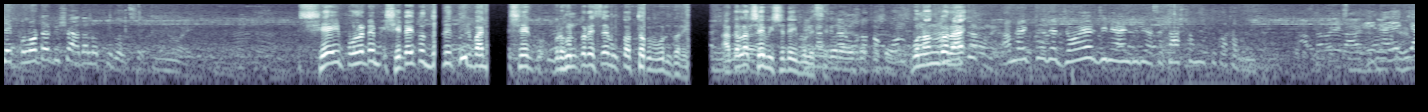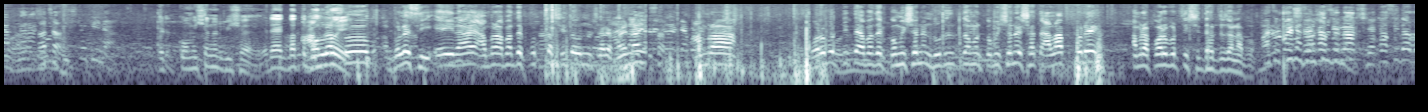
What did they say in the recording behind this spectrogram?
সেই প্লটের বিষয়ে আদালত কি বলছে? সেই পোলেটে সেটাই তো দুর্নীতির মাধ্যমে সে গ্রহণ করেছে এবং তথ্য গোপন করে। আদালত সে বিষয়টাই বলেছে। পূর্ণাঙ্গ রায় আমরা একটু যে জয়ের যিনি আইনজীবী আছে তার সঙ্গে একটু কথা বলি। আচ্ছা। এটা কমিশনের বিষয় এটা একবার তো বললোই। বলেছি এই রায় আমরা আমাদের প্রত্যাশিত অনুসারে হয় নাই। আমরা পরবর্তীতে আমাদের কমিশনের দুর্নীতি দমন কমিশনের সাথে আলাপ করে আমরা পরবর্তী সিদ্ধান্ত জানাব। শেখ হাসিনার শেখ হাসিনার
